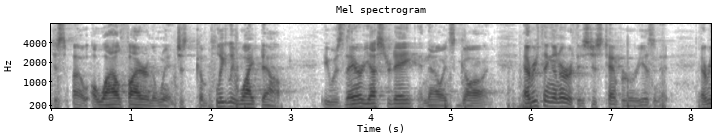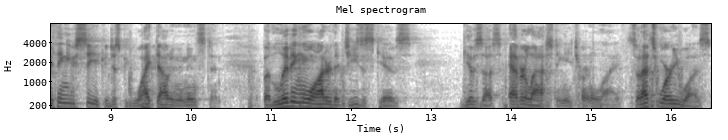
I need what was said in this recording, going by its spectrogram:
Just a, a wildfire in the wind, just completely wiped out. It was there yesterday, and now it's gone. Everything on earth is just temporary, isn't it? Everything you see could just be wiped out in an instant. But living water that Jesus gives gives us everlasting eternal life. So that's where he was,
